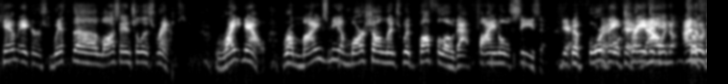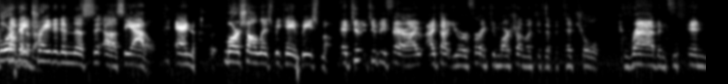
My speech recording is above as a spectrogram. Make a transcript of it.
Cam Akers with the Los Angeles Rams right now reminds me of Marshawn Lynch with Buffalo that final season yeah. before okay, they okay. traded Now him- I know before they about. traded him to uh, Seattle and Marshawn Lynch became beast mode. And to, to be fair, I, I thought you were referring to Marshawn Lynch as a potential grab and in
